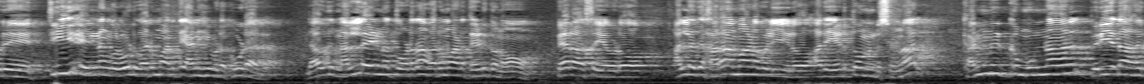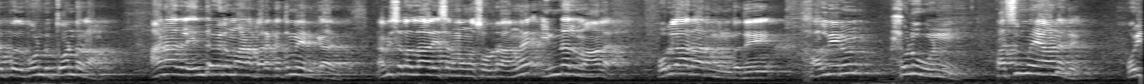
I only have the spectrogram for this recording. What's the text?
ஒரு தீய எண்ணங்களோடு வருமானத்தை அணுகிவிடக்கூடாது அதாவது நல்ல எண்ணத்தோடு தான் வருமானத்தை எடுக்கணும். பேராசையோடோ அல்லது ஹராமான வழியிலோ அதை எடுத்தோம் என்று சொன்னால் கண்ணுக்கு முன்னால் பெரியதாக இருப்பது போன்று தோன்றலாம். ஆனால் அதில் எந்த விதமான பறக்கத்துமே இருக்காது. நபிசல்லா ஸல்லல்லாஹு அவங்க சொல்கிறாங்க இன்னல் மாலை. பொருளாதாரம் என்பது ஹலிருன் ஹுலுவுன் பசுமையானது ஒரு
